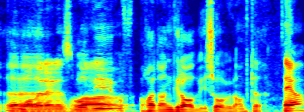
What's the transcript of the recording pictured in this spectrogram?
Liksom og vi har en gradvis overgang til det. Ja,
